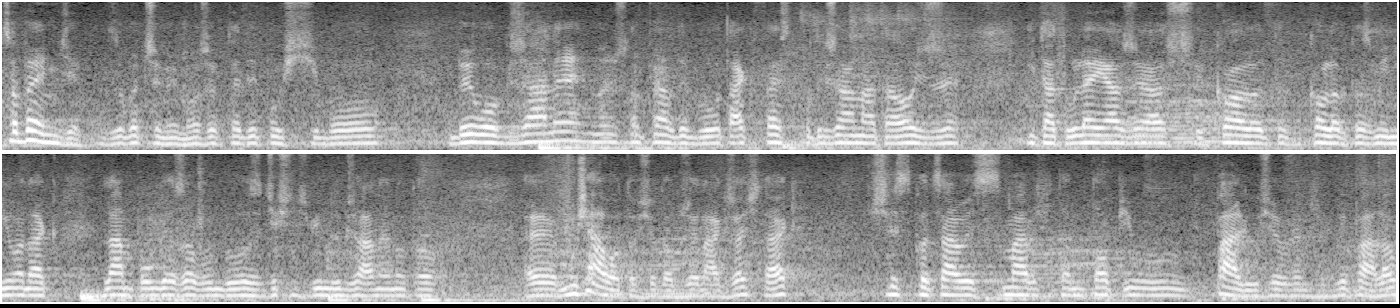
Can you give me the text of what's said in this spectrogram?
Co będzie? Zobaczymy, może wtedy puści, bo było grzane, no już naprawdę było tak fest podgrzana ta oś, że i ta tuleja, że aż kolor, kolor to zmieniło, no jak lampą gazową było z 10 minut grzane, no to e, musiało to się dobrze nagrzać, tak? Wszystko, cały smar się tam topił, palił się wręcz, wypalał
